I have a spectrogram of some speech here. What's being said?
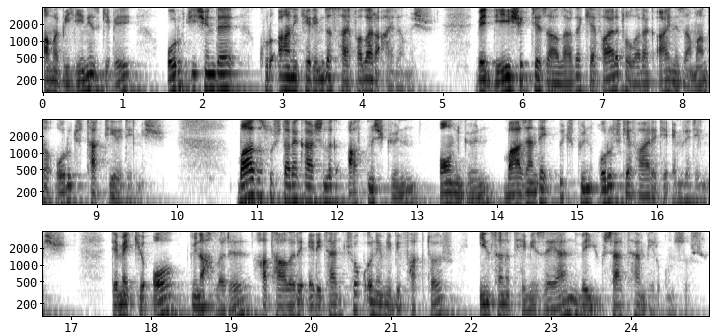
Ama bildiğiniz gibi oruç içinde Kur'an-ı Kerim'de sayfalar ayrılmış ve değişik cezalarda kefaret olarak aynı zamanda oruç takdir edilmiş. Bazı suçlara karşılık 60 gün, 10 gün, bazen de 3 gün oruç kefareti emredilmiş. Demek ki o günahları, hataları eriten çok önemli bir faktör insanı temizleyen ve yükselten bir unsur.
